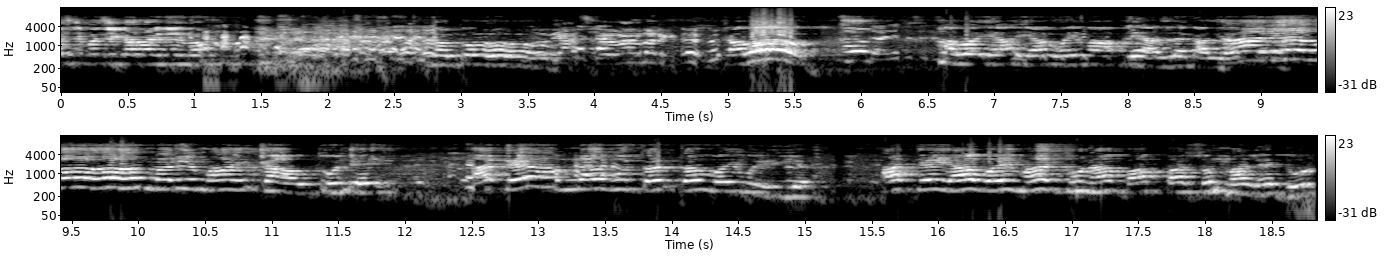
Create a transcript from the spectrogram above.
कशी मशी करायची नको. या या वय मग आपले हल्ल अरे काढलं ओ मरी माय खाव तुले. आते आमना उतरत वय वय आते या वय मा जुना बापपासून माले दूर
